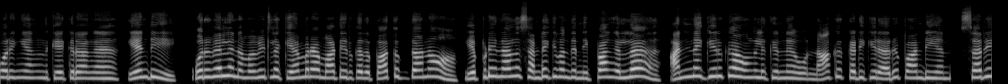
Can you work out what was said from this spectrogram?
போறீங்கன்னு கேக்குறாங்க. ஏண்டி ஒருவேளை நம்ம வீட்டுல கேமரா மாட்டி இருக்கத பாத்துக்கிட்டானோ? எப்படினாலும் சண்டைக்கு வந்து நிப்பாங்கல்ல? அன்னைக்கு இருக்க அவங்களுக்கு என்ன நாக்கு கடிக்கிறாரு பாண்டியன். சரி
